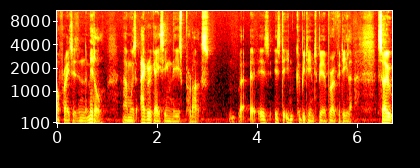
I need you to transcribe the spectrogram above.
operated in the middle and was aggregating these products uh, is, is could be deemed to be a broker dealer. So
